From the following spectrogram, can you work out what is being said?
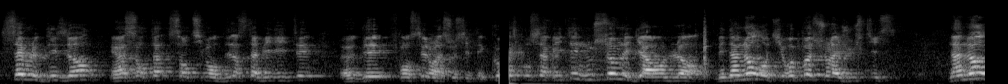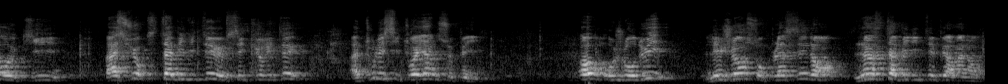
sème le désordre et un sentiment d'instabilité euh, des Français dans la société. responsabilité nous sommes les garants de l'ordre, mais d'un ordre qui repose sur la justice, d'un ordre qui assure stabilité et sécurité à tous les citoyens de ce pays. Or, aujourd'hui, les gens sont placés dans l'instabilité permanente.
